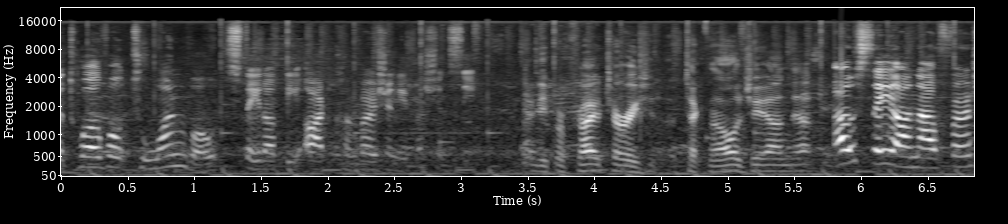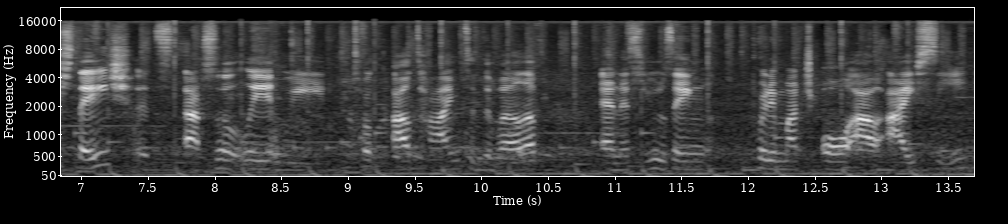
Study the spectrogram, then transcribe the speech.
the 12 volt to 1 volt state of the art conversion efficiency. Any proprietary technology on that? I would say on our first stage, it's absolutely, we took our time to develop and it's using pretty much all our IC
